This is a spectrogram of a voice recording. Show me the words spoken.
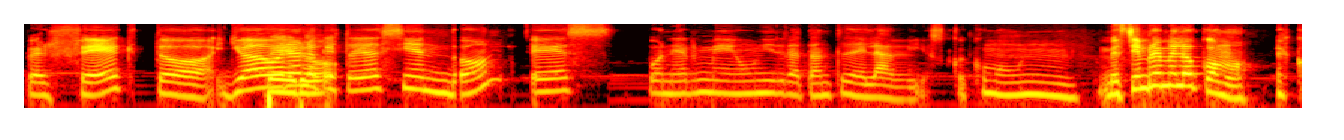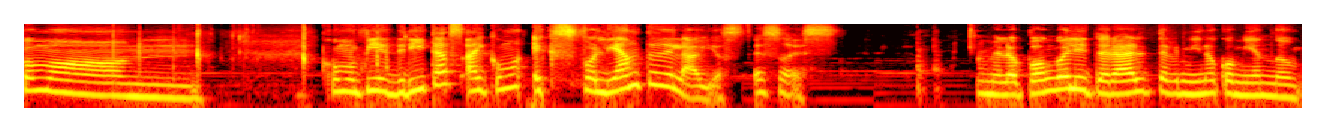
Perfecto. Yo ahora lo que estoy haciendo es ponerme un hidratante de labios. Es como un... Siempre me lo como. Es como... Mm, como piedritas. Hay como exfoliante de labios. Eso es. Me lo pongo y literal termino comiendo,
